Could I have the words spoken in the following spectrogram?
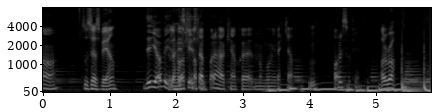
ja, Så ses vi igen. Det gör vi. Vi ska ju släppa det här kanske någon gång i veckan. Mm. Ha det så fint. Ha det bra.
